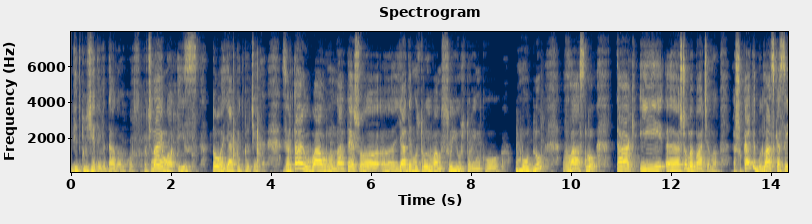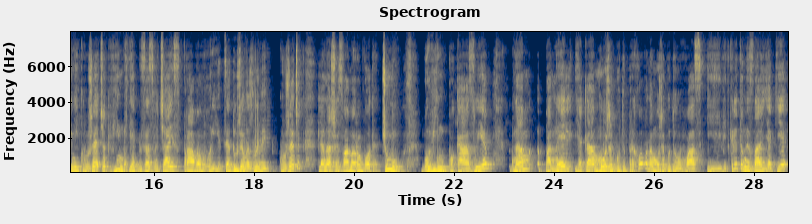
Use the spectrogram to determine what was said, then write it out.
відключити від даного курсу. Починаємо із того, як підключити. Звертаю увагу на те, що е, я демонструю вам свою сторінку Moodle, власну. Так, і е, що ми бачимо? Шукайте, будь ласка, синій кружечок, він, як зазвичай, справа вгорі. Це дуже важливий кружечок для нашої з вами роботи. Чому? Бо він показує нам панель, яка може бути прихована, може бути у вас і відкрита. Не знаю, як є.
